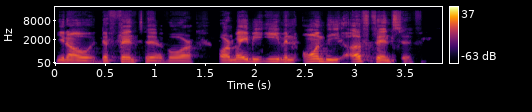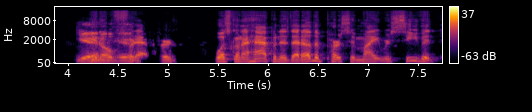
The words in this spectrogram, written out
you know, defensive or or maybe even on the offensive, Yeah, you know, yeah. for that person. What's going to happen is that other person might receive it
